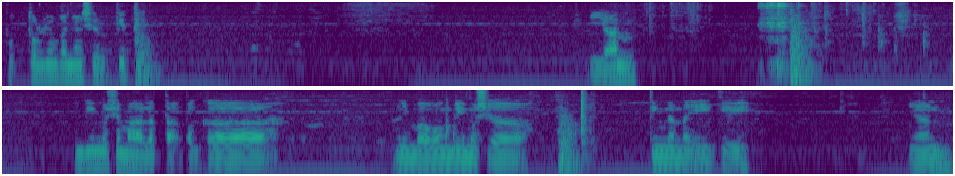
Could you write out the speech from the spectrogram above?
Putol yung kanyang circuit. eh. Yan. Hindi mo siya mahalata pagka halimbawa hindi mo siya tingnan maigi. Yan.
